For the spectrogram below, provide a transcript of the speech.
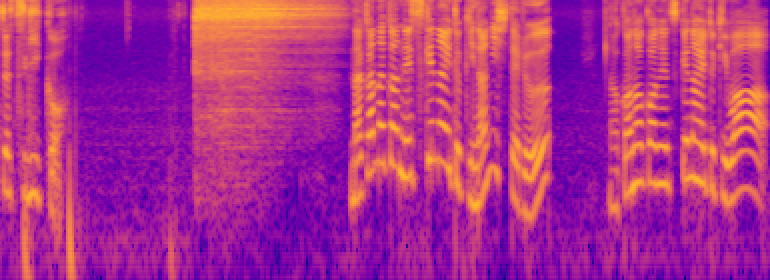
じゃあ次行こう。なかなか寝つけないとき何してる？なかなか寝つけないときは、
